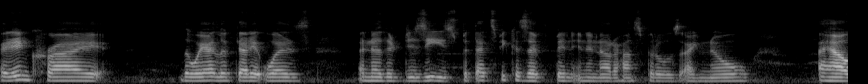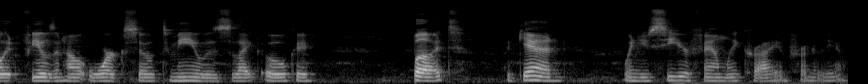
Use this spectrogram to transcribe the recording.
I didn't cry. The way I looked at it was another disease, but that's because I've been in and out of hospitals. I know how it feels and how it works. So to me, it was like, oh, okay. But again, when you see your family cry in front of you,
